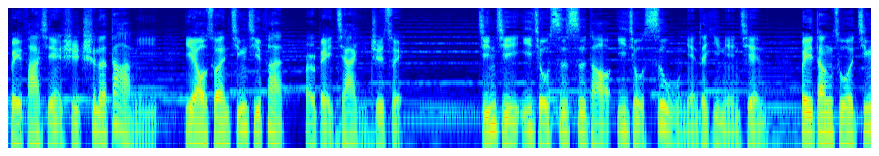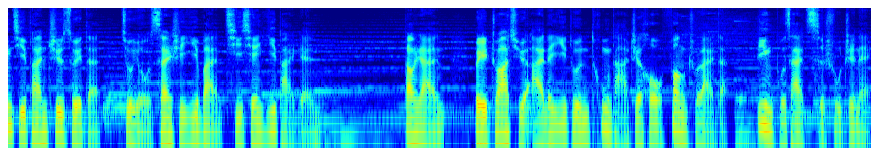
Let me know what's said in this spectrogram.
被发现是吃了大米，也要算经济犯而被加以治罪。仅仅一九四四到一九四五年的一年间，被当作经济犯治罪的就有三十一万七千一百人。当然。被抓去挨了一顿痛打之后放出来的，并不在此数之内。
